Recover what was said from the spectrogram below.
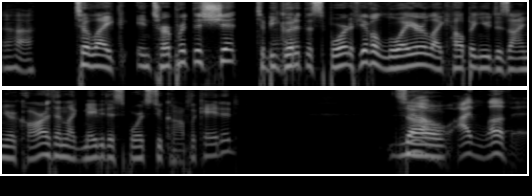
uh huh. To like interpret this shit to be Uh-huh. good at the sport. If you have a lawyer like helping you design your car, then like maybe the sport's too complicated. So no, I love it.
